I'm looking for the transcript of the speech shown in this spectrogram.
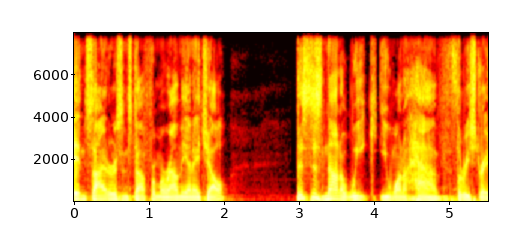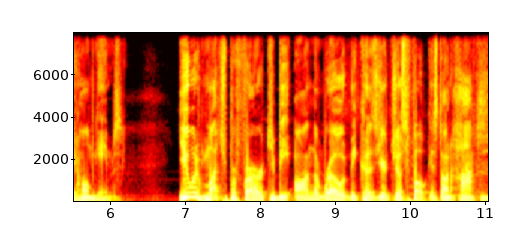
insiders and stuff from around the NHL, this is not a week you want to have three straight home games. You would much prefer to be on the road because you're just focused on hockey.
